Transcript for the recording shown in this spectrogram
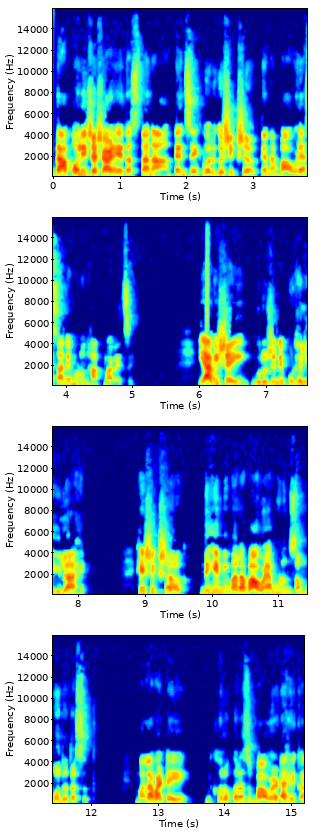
दापोलीच्या शाळेत असताना त्यांचे एक वर्ग शिक्षक त्यांना बावळ्या साने म्हणून हाक मारायचे. याविषयी गुरुजींनी पुढे लिहिलं आहे. हे शिक्षक नेहमी मला बावळ्या म्हणून संबोधत असत. मला वाटे मी खरोखरच बावळट आहे का?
